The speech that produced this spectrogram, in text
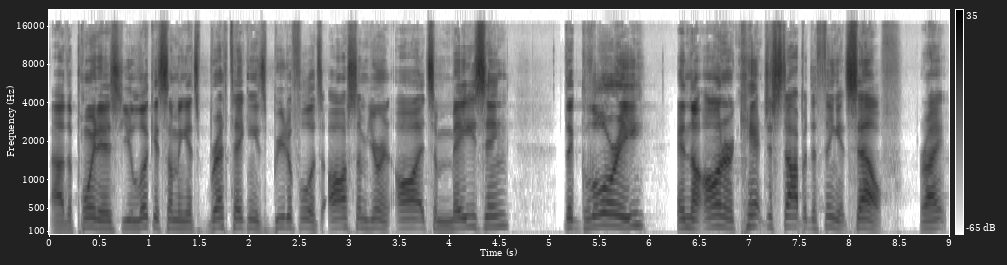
Uh, the point is, you look at something, it's breathtaking, it's beautiful, it's awesome, you're in awe, it's amazing. The glory and the honor can't just stop at the thing itself, right?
